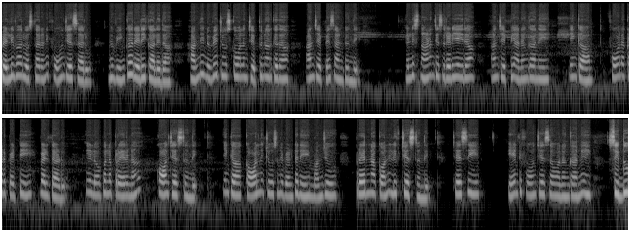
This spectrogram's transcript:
పెళ్ళివారు వస్తారని ఫోన్ చేశారు. నువ్వు ఇంకా రెడీ కాలేదా? అన్నీ నువ్వే చూసుకోవాలని చెప్తున్నాను కదా అని చెప్పేసి అంటుంది. వెళ్ళి స్నానం చేసి రెడీ అయ్యిరా అని చెప్పి అనగానే ఇంకా ఫోన్ అక్కడ పెట్టి వెళ్తాడు. ఈ లోపల ప్రేరణ కాల్ చేస్తుంది. ఇంకా కాల్ని చూసిన వెంటనే మంజు ప్రేరణ కాల్ని లిఫ్ట్ చేస్తుంది. చేసి ఏంటి ఫోన్ చేసావు అనగానే సిద్ధు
